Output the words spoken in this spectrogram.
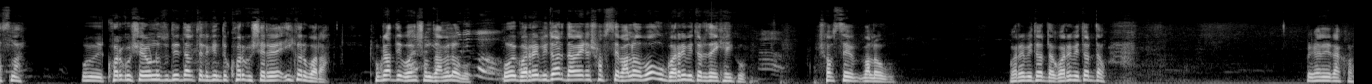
আসমা। ওই খরগোশের অনু যদি দাও তাহলে কিন্তু খরগোশের ই করব ঠুকরা দিব হ্যাঁ ঝামেলা হব। ওই ঘরের ভিতর দাও এটা সবচেয়ে ভালো হব ও ঘরের ভিতর যাই খাইকো। হ্যাঁ। সবচেয়ে ভালো হব। ঘরের ভিতর দাও ঘরের ভিতর দাও। ওইখানে রাখো।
